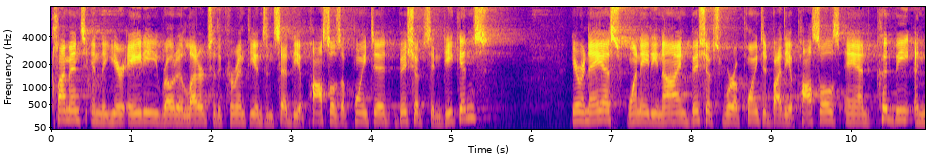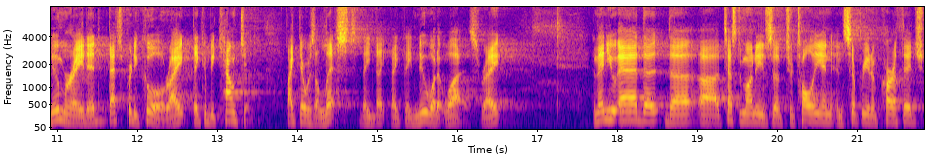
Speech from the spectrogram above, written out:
Clement, in the year 80, wrote a letter to the Corinthians and said the apostles appointed bishops and deacons. Irenaeus, 189, bishops were appointed by the apostles and could be enumerated. That's pretty cool, right? They could be counted, like there was a list, they, like they knew what it was, right? And then you add the, the uh, testimonies of Tertullian and Cyprian of Carthage.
